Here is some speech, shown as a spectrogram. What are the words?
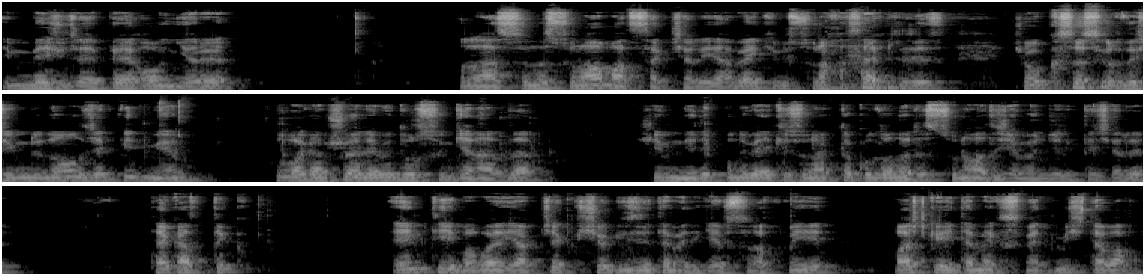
1500 EP 10 yarı. Ulan aslında sunağa mı atsak çarı ya? Belki bir sunağa atabiliriz. Çok kısa sürdü şimdi ne olacak bilmiyorum. Dur bakalım şöyle bir dursun kenarda. Şimdilik bunu belki sunakta kullanırız. Sunağa atacağım öncelikle çarı. Tek attık. NT baba yapacak bir şey yok izletemedik efsun atmayı. Başka iteme kısmetmiş devam.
